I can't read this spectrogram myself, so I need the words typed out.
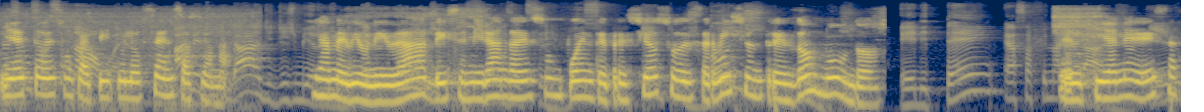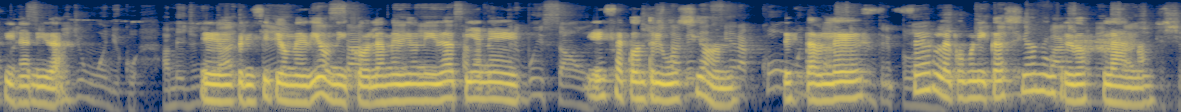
Y esto es un capítulo sensacional. La mediunidad, dice Miranda, es un puente precioso de servicio entre dos mundos. Él tiene esa finalidad. El principio mediúnico, la mediunidad tiene esa contribución de establecer la comunicación entre dos planos.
